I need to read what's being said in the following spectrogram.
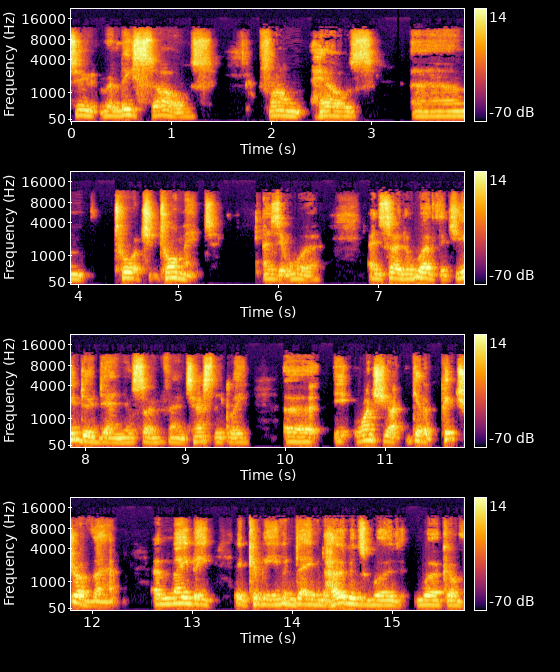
to release souls from hell's um, torture, torment, as it were. And so the work that you do, Daniel, so fantastically, uh, it, once you get a picture of that, and maybe it could be even David Hogan's word, work of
